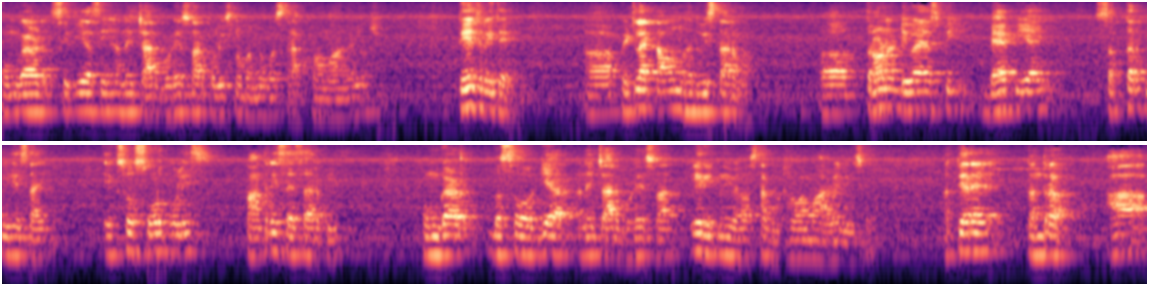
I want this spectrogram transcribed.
હોમગાર્ડ સિત્યાસી અને ચાર ઘોડેસવાર પોલીસનો બંદોબસ્ત રાખવામાં આવેલો છે. તે જ રીતે પેટલા ટાઉન હદ વિસ્તારમાં ત્રણ ડીવાયએસપી, બે પીઆઈ, સત્તર પીએસઆઈ, એકસો સોળ પોલીસ, પાંત્રીસ એસઆરપી, હોમગાર્ડ બસો અગિયાર અને ચાર ઘોડેસવાર એ રીતની વ્યવસ્થા ગોઠવવામાં આવેલી છે. અત્યારે તંત્ર આ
